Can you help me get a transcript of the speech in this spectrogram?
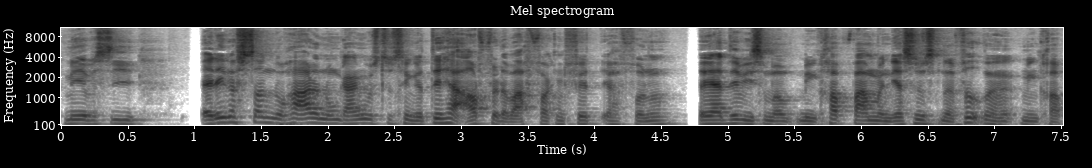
Men jeg vil sige, er det ikke også sådan, du har det nogle gange, hvis du tænker, det her outfit er bare fucking fedt, jeg har fundet? Ja, det viser mig min krop bare, men jeg synes, den er fed med min krop.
